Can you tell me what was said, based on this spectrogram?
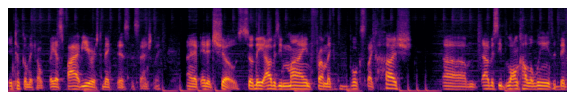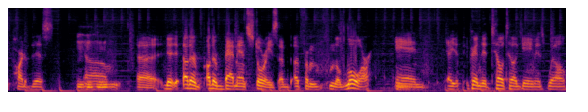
It took them like I guess five years to make this essentially, and it, and it shows. So they obviously mined from like books like Hush. Um, obviously, Long Halloween is a big part of this. Mhm. Um, uh, the other other Batman stories of, of- from from the lore and uh, apparently the Telltale game as well.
